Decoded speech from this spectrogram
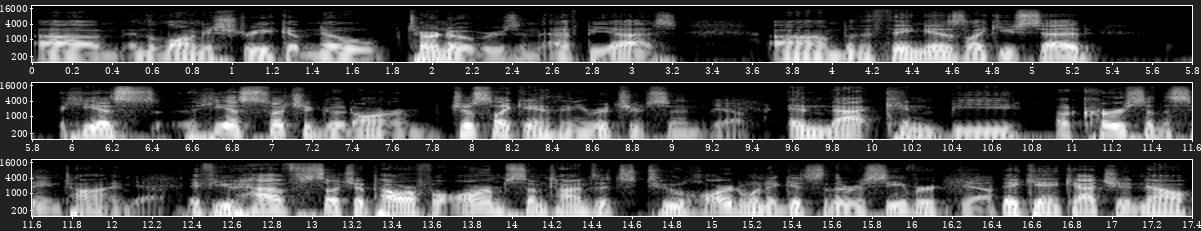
um, in the longest streak of no turnovers in the FBS. Um, but the thing is, like you said, he has he has such a good arm, just like Anthony Richardson, Yeah. and that can be a curse at the same time. Yeah. If you have such a powerful arm, sometimes it's too hard when it gets to the receiver. Yeah. They can't catch it. Now,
